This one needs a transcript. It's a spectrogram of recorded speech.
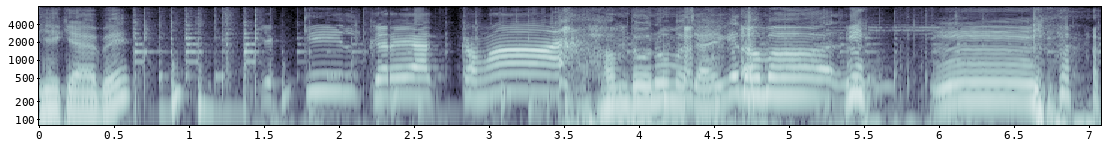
ये क्या है बे? ये कील करेगा कमाल। हम दोनों मचाएँगे धमाल।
